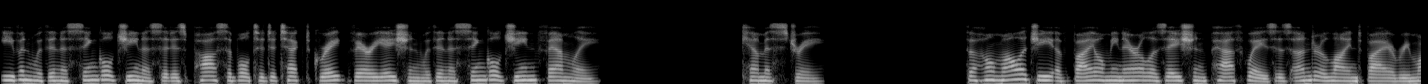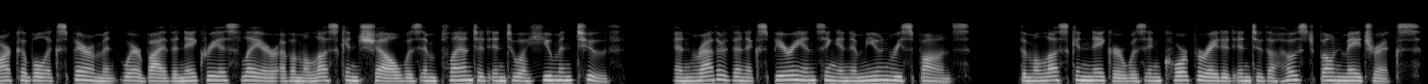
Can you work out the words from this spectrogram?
Even within a single genus it is possible to detect great variation within a single gene family. Chemistry the homology of biomineralization pathways is underlined by a remarkable experiment whereby the nacreous layer of a molluscan shell was implanted into a human tooth, and rather than experiencing an immune response, the molluscan nacre was incorporated into the host bone matrix.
